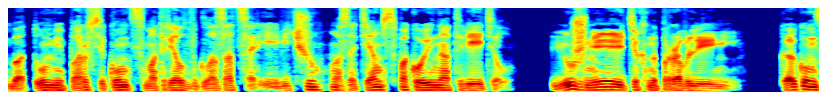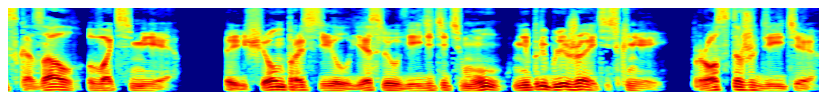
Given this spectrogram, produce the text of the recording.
Батуми пару секунд смотрел в глаза царевичу, а затем спокойно ответил. «Южнее этих направлений. Как он сказал, во тьме. Еще он просил, если увидите тьму, не приближайтесь к ней. Просто ждите».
